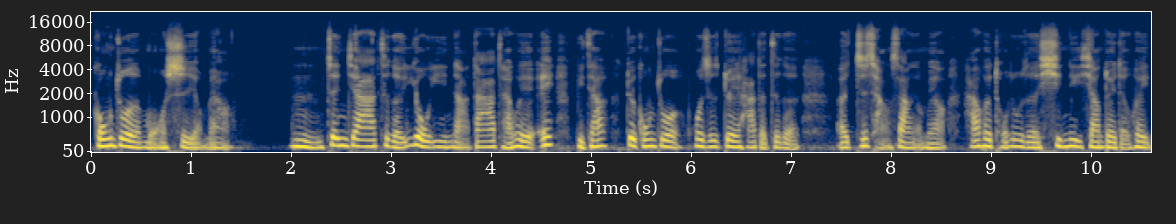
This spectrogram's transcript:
工作的模式有没有？嗯，增加这个诱因啊，大家才会诶比较对工作或者是对他的这个呃职场上有没有，他会投入的心力相对的会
